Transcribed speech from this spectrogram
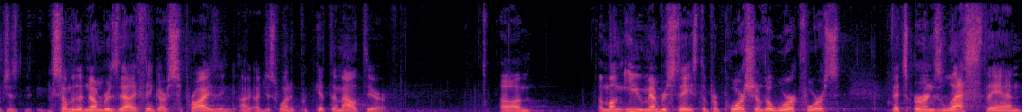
just some of the numbers that I think are surprising. I, I just want to get them out there. Um, among EU member states, the proportion of the workforce that earns less than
